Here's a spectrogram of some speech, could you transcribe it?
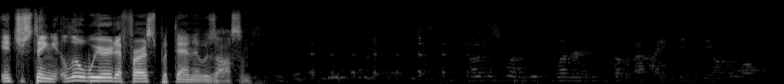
interesting, a little weird at first, but then it was awesome. I was just wondering if you could talk about how you came to be on The Walking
